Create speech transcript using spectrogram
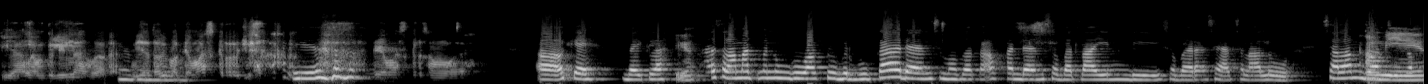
Iya, alhamdulillah, Mbak. Iya, tapi pakai masker gitu. Iya. pakai masker semua. Oh, Oke, okay. baiklah. Yeah. Selamat menunggu waktu berbuka dan semoga Kak Afan dan sobat lain di Sobara sehat selalu. Salam buat Amin.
